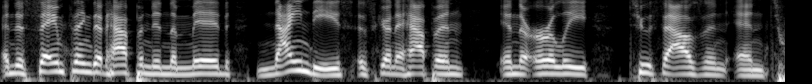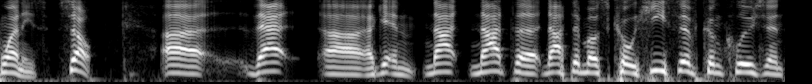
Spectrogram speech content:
and the same thing that happened in the mid 90s is going to happen in the early 2020s so uh, that uh, again, not not the not the most cohesive conclusion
